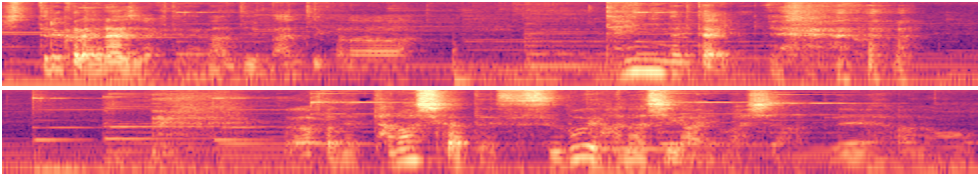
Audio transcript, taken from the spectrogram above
知ってるから偉いじゃなくてねなんていうなんていうかな。店員になりたい。やっぱね楽しかったです。すごい話がありました。ねあの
